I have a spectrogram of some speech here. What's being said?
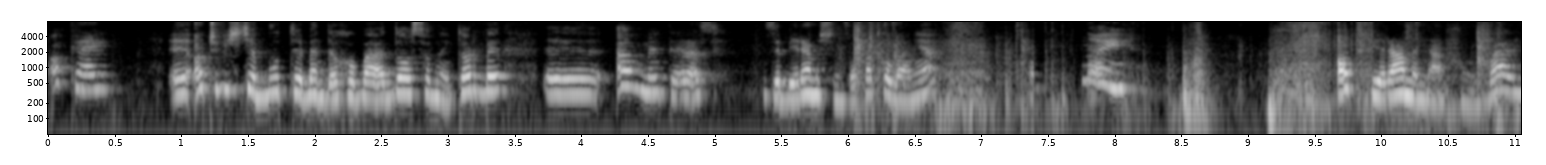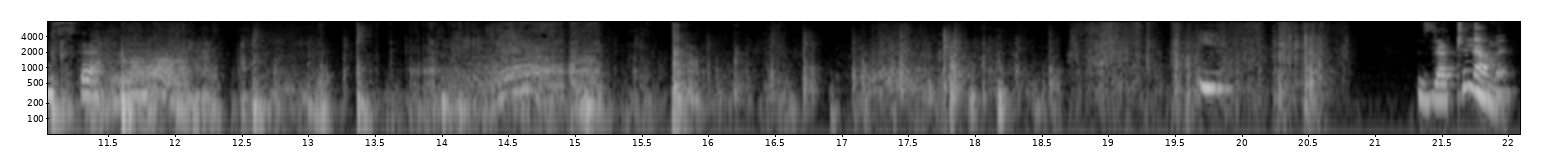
Ok. Oczywiście buty będę chowała do osobnej torby, a my teraz zabieramy się za pakowanie. No i Otwieramy naszą walizkę. I zaczynamy.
